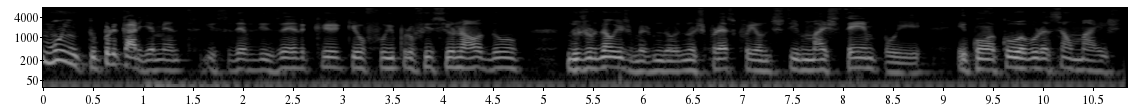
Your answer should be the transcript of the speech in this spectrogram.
muito precariamente, isso devo dizer, que, que eu fui profissional do, do jornalismo, mesmo no, no, Expresso, que foi onde estive mais tempo e, e com a colaboração mais,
